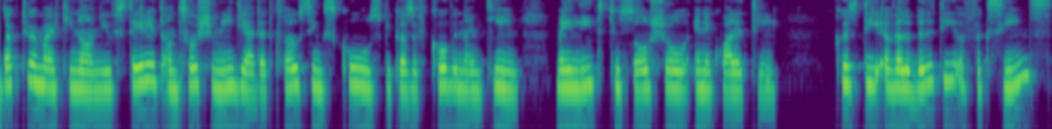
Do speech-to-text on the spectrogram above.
Dr. Martinon, you've stated on social media that closing schools because of COVID 19 may lead to social inequality. Could the availability of vaccines,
